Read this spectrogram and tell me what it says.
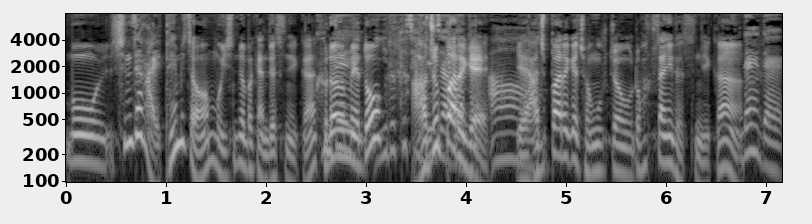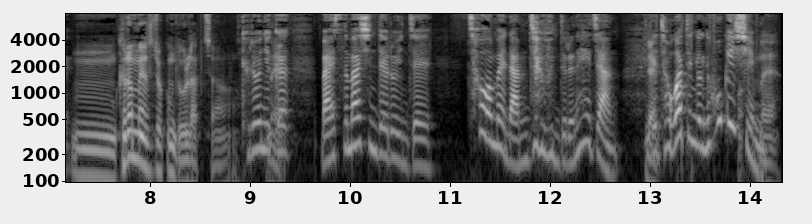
뭐 신생 아이템이죠. 뭐 20년밖에 안 됐으니까. 그럼에도 아주 빠르게 아. 예, 아주 빠르게 전국적으로 확산이 됐으니까. 네네. 네. 음, 그런 면에서 조금 놀랍죠. 그러니까 네. 말씀하신 대로 이제 처음에 남자분들은 해장. 네. 저 같은 경우는 호기심. 네.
